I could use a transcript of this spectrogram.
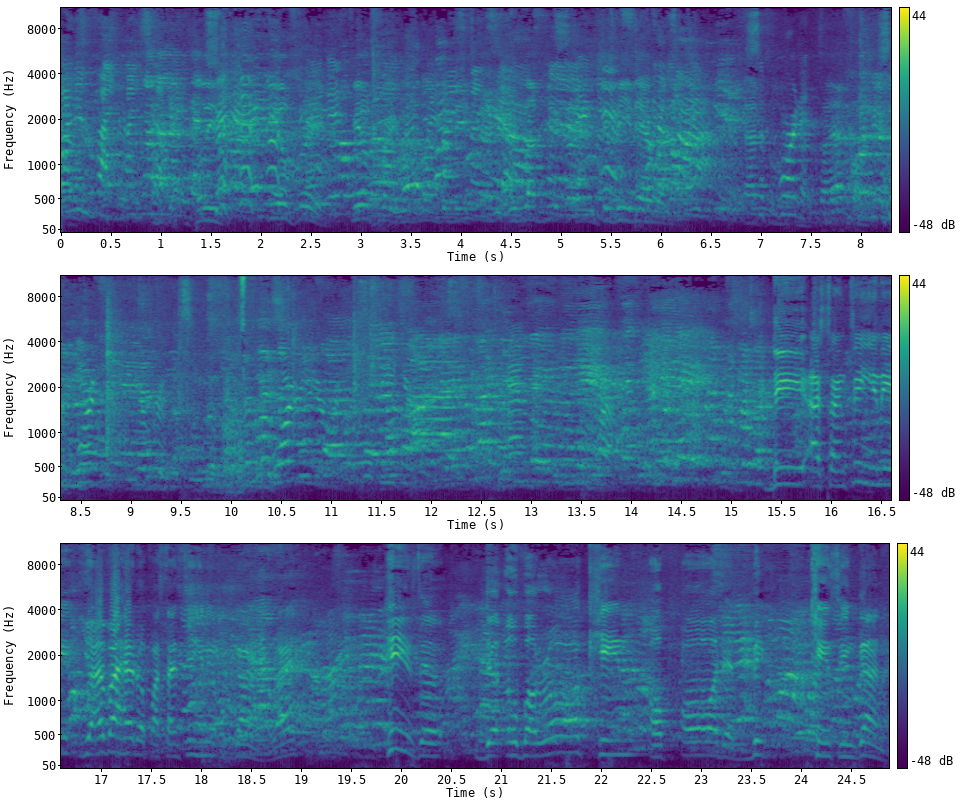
I'll invite myself. Please, feel free. Feel free. We'd love to be, we'd love you to be there with us. Support it. Support your roots. Support your roots. Feed your roots. And The Asantehene, you ever heard of Asantehene of Ghana, right? He is the, the overall king of all the big kings in Ghana.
